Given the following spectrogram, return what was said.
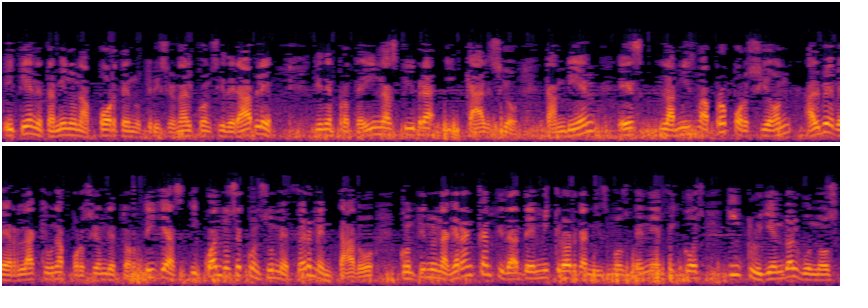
y tiene también un aporte nutricional considerable. Tiene proteínas, fibra y calcio. También es la misma proporción al beberla que una porción de tortillas y cuando se consume fermentado contiene una gran cantidad de microorganismos benéficos, incluyendo algunos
